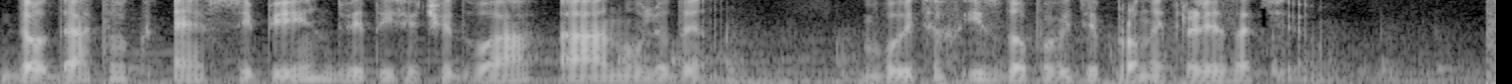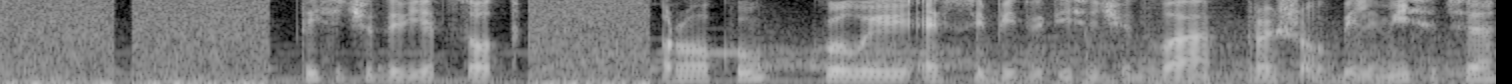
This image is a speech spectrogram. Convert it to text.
Додаток SCP-2002-A01 Витяг із доповіді про нейтралізацію 1900 року, коли SCP-2002 пройшов біля місяця,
